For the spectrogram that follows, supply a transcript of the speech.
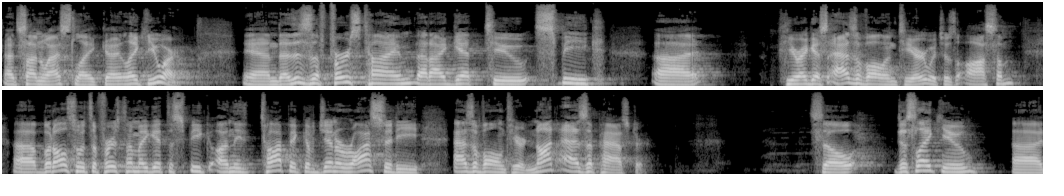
at SunWest, like, uh, like you are. And uh, this is the first time that I get to speak uh, here, I guess, as a volunteer, which is awesome. Uh, but also, it's the first time I get to speak on the topic of generosity as a volunteer, not as a pastor. So, just like you, uh,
